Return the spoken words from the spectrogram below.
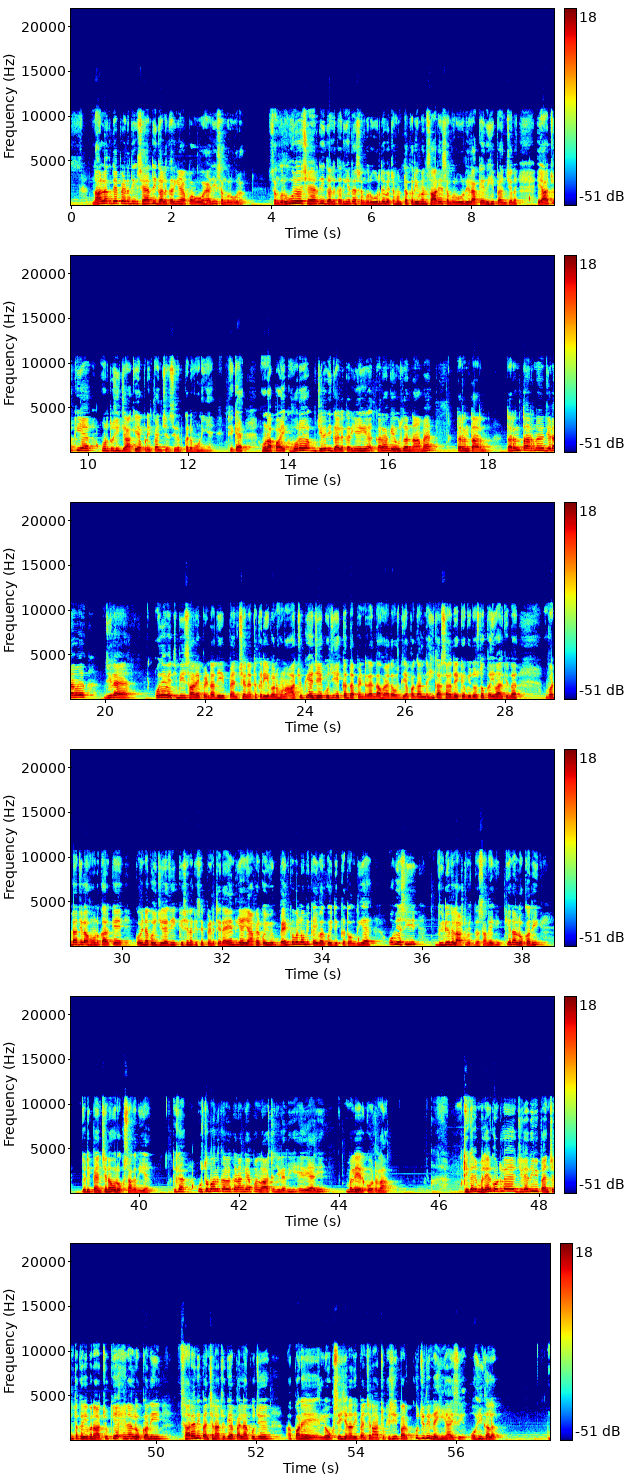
ਨਾਲ ਲੱਗਦੇ ਪਿੰਡ ਦੀ, ਸ਼ਹਿਰ ਦੀ ਗੱਲ ਕਰੀਏ, ਆਪਾਂ ਉਹ ਹੈ ਜੀ ਸੰਗਰੂਰ। ਸੰਗਰੂਰ ਸ਼ਹਿਰ ਦੀ ਗੱਲ ਕਰੀਏ ਤਾਂ ਸੰਗਰੂਰ ਦੇ ਵਿੱਚ ਹੁਣ ਤਕਰੀਬਨ ਸਾਰੇ ਸੰਗਰੂਰ ਦੇ ਇਲਾਕੇ ਦੀ ਹੀ ਪੈਨਸ਼ਨ ਇਹ ਆ ਚੁੱਕੀ ਹੈ। ਹੁਣ ਤੁਸੀਂ ਜਾ ਕੇ ਆਪਣੀ ਪੈਨਸ਼ਨ ਸਿਰਫ ਕਢਵਾਉਣੀ ਹੈ। ਠੀਕ ਹੈ? ਹੁਣ ਆਪਾਂ ਇੱਕ ਹੋਰ ਜ਼ਿਲ੍ਹੇ ਦੀ ਗੱਲ ਕਰੀਏ, ਕਰਾਂਗੇ ਉਸ ਦਾ ਨਾਮ ਹੈ ਤਰਨਤਾਰਨ। ਤਰਨਤਾਰਨ ਜਿਹੜਾ ਜ਼ਿਲ੍ਹਾ ਹੈ, ਉਹਦੇ ਵਿੱਚ ਵੀ ਸਾਰੇ ਪਿੰਡਾਂ ਦੀ ਪੈਨਸ਼ਨ ਤਕਰੀਬਨ ਹੁਣ ਆ ਚੁੱਕੀ ਹੈ। ਜੇ ਕੁਝ ਇੱਕ ਅੱਧਾ ਪਿੰਡ ਰਹਿੰਦਾ ਹੋਇਆ ਤਾਂ ਉਸ ਦੀ ਆਪਾਂ ਗੱਲ ਨਹੀਂ ਕਰ ਸਕਦੇ, ਕਿਉਂਕਿ ਦੋਸਤੋ ਕਈ ਵਾਰ ਕੀ ਹੁੰਦਾ ਵੱਡਾ ਜ਼ਿਲ੍ਹਾ ਹੋਣ ਕਰਕੇ ਕੋਈ ਨਾ ਕੋਈ ਜ਼ਿਲ੍ਹੇ ਦੀ ਕਿਸੇ ਨਾ ਕਿਸੇ ਪਿੰਡ 'ਚ ਰਹਿ ਜਾਂਦੀ ਹੈ ਜਾਂ ਫਿਰ ਕੋਈ ਬੈਂਕ ਵੱਲੋਂ ਵੀ ਕਈ ਵਾਰ ਕੋਈ ਦਿੱਕਤ ਆਉਂਦੀ ਹੈ, ਉਹ ਵੀ ਅਸੀਂ ਵੀਡੀਓ ਦੇ ਲਾਸਟ ਵਿੱਚ ਦੱਸਾਂਗੇ ਕਿ ਕਿਹਨਾਂ ਲੋਕਾਂ ਦੀ ਜਿਹੜੀ ਪੈਨਸ਼ਨ ਹੈ ਉਹ ਰੁਕ ਸਕਦੀ ਹੈ। ਠੀਕ ਹੈ ਉਸ ਤੋਂ ਬਾਅਦ ਗੱਲ ਕਰਾਂਗੇ ਆਪਾਂ ਲਾਸਟ ਜ਼ਿਲ੍ਹੇ ਦੀ, ਇਹ ਹੈ ਜੀ ਮਲੇਰਕੋਟਲਾ। ਠੀਕ ਹੈ ਜੀ, ਮਲੇਰਕੋਟਲੇ ਜ਼ਿਲ੍ਹੇ ਦੀ ਵੀ ਪੈਨਸ਼ਨ ਤਕਰੀਬਨ ਆ ਚੁੱਕੀ ਹੈ, ਇਹਨਾਂ ਲੋਕਾਂ ਦੀ ਸਾਰਿਆਂ ਦੀ ਪੈਨਸ਼ਨ ਆ ਚੁੱਕੀ ਹੈ। ਪਹਿਲਾਂ ਕੁਝ ਆਪਣੇ ਲੋਕ ਸੀ ਜਿਨ੍ਹਾਂ ਦੀ ਪੈਨਸ਼ਨ ਆ ਚੁੱਕੀ ਸੀ, ਪਰ ਕੁਝ ਦੀ ਨਹੀਂ ਆਈ ਸੀ, ਉਹੀ ਗੱਲ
